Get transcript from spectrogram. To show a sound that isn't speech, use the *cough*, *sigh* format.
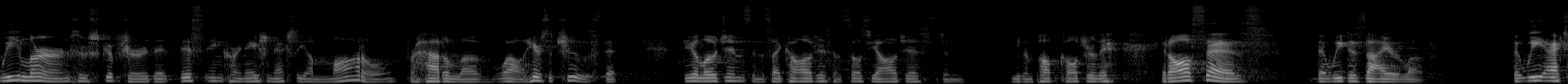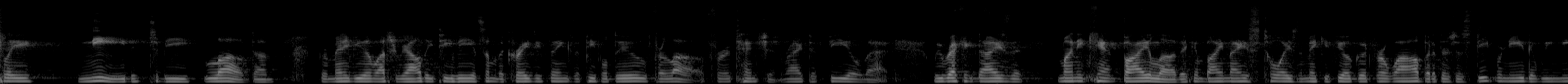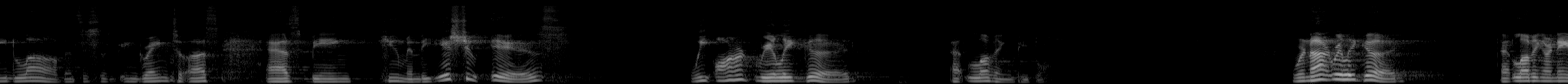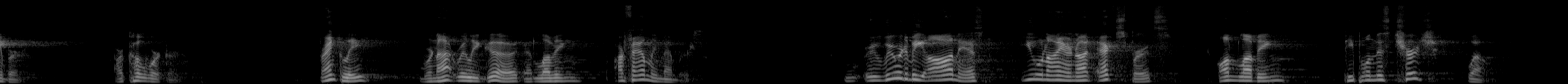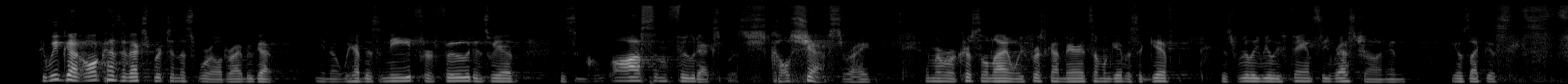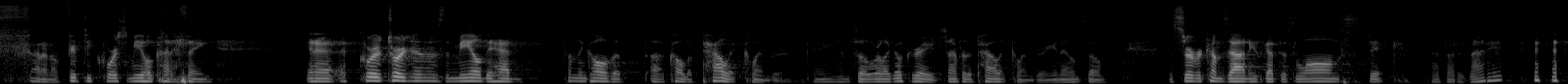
we learn through Scripture that this incarnation actually a model for how to love well. Here's the truth that theologians and psychologists and sociologists and even pop culture, they, it all says that we desire love, that we actually need to be loved. Um, for many of you that watch reality TV, it's some of the crazy things that people do for love, for attention, right? To feel that. We recognize that money can't buy love. It can buy nice toys and make you feel good for a while, but if there's this deeper need that we need love. It's just ingrained to us as being human. The issue is we aren't really good at loving people. We're not really good at loving our neighbor, our coworker. Frankly, we're not really good at loving our family members. If we were to be honest, you and I are not experts on loving people in this church well. See, we've got all kinds of experts in this world, right? We've got, you know, we have this need for food, and so we have this awesome food experts called chefs, right? I remember Crystal and I, when we first got married, someone gave us a gift, this really, really fancy restaurant, and it was like this, I don't know, 50 course meal *laughs* kind of thing. And uh, at, at towards the end of the meal, they had something called a, uh, called a palate cleanser, okay? And so we're like, oh, great, it's time for the palate cleanser, you know? And so the server comes out, and he's got this long stick. I thought, is that it? *laughs*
